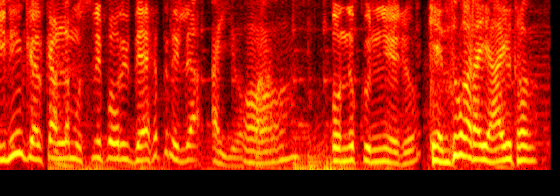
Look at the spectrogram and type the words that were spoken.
ഇനിയും കേൾക്കാനുള്ള മുസ്ലിം പോർ ഇദ്ദേഹത്തിനില്ല. അയ്യോ. ഒന്ന് കുഞ്ഞേരൂ എന്തുവാടാ ഈ ആയുധം?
